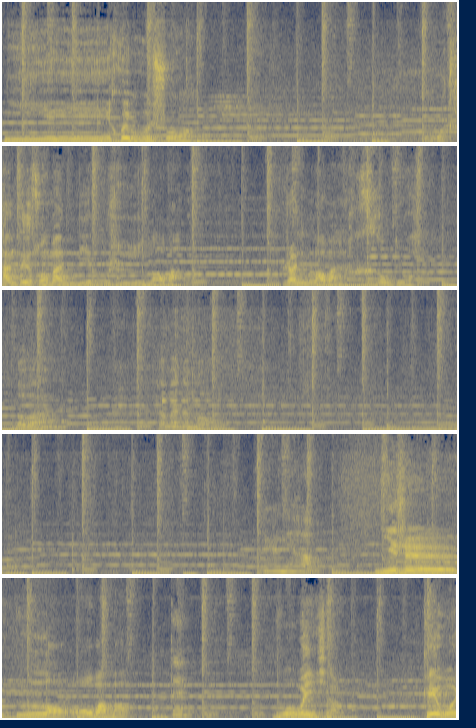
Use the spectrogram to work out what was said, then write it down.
你会不会说话？我看你这个装扮，你也不是老板了，让你们老板和我对话。老板，他买蛋糕？先生你好，你是老板吧？对，我问一下，给我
